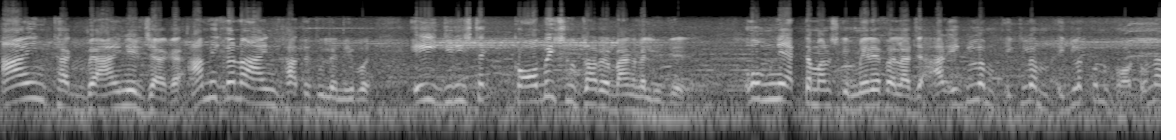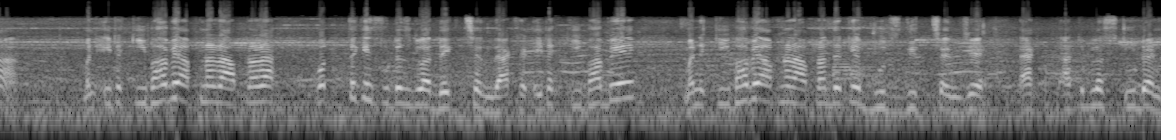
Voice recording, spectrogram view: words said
আইন থাকবে আইনের জায়গায়। আমি কেন আইন হাতে তুলে নিব? এই জিনিসটা কবে শুধরাবে বাঙালিদের? অমনি একটা মানুষকে মেরে ফেলা যায়। আর এগুলো এগুলো এগুলো কোনো ঘটনা? মানে এটা কীভাবে আপনারা আপনারা প্রত্যেকে ফুটেজগুলো দেখছেন দেখেন এটা কীভাবে মানে কীভাবে আপনারা আপনাদেরকে বুঝ দিচ্ছেন যে এক এতগুলো স্টুডেন্ট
